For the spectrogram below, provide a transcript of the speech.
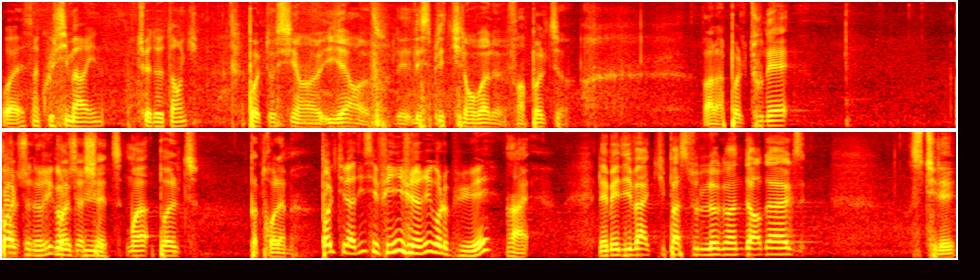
ouais, 5 ou 6 marines pour tuer 2 tanks. Polt aussi, hein, hier, euh, pff, les, les splits qu'il envoie, le- enfin Polt. euh, voilà, Polt Tounet. Paul, Moi, je ne rigole Moi, plus. j'achète. Moi, Polt, pas de problème. Paul, tu l'as dit, c'est fini, je ne rigole plus. eh Ouais. Les Medivacs qui passent sous le logo Underdogs. Stylé.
